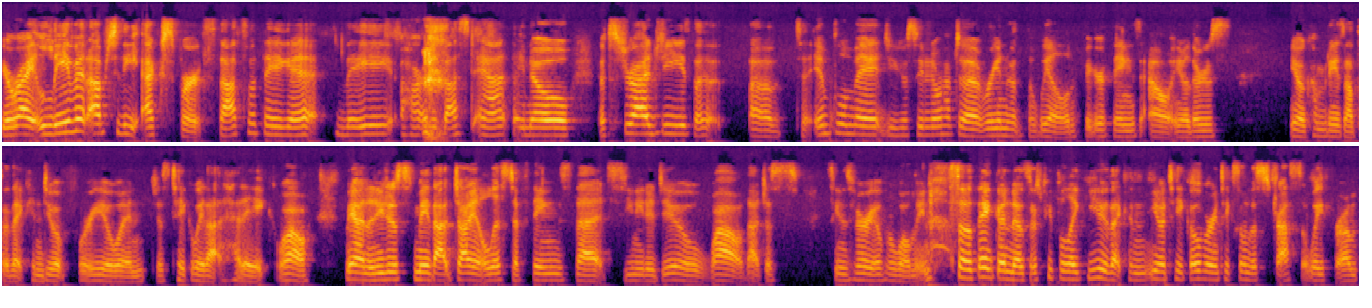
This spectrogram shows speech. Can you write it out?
You're right. Leave it up to the experts. That's what they get. They are the best at. They know the strategies the, uh, to implement. You just you don't have to reinvent the wheel and figure things out. You know, there's you know companies out there that can do it for you and just take away that headache. Wow, man! And you just made that giant list of things that you need to do. Wow, that just seems very overwhelming. So thank goodness there's people like you that can you know take over and take some of the stress away from you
